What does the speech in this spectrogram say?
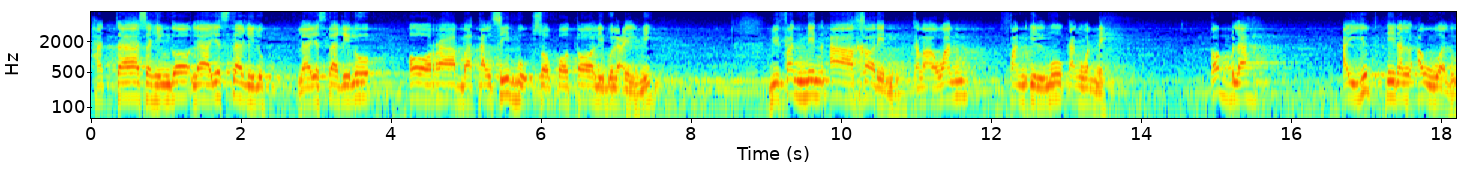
hatta sehingga la yastaghilu la yastaghilu ora bakal sibuk sapa talibul ilmi. Bifannin akharin kelawan fan ilmu kang weneh. Qabla ayyut tinal awwalu.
